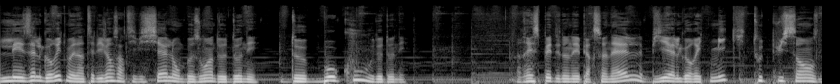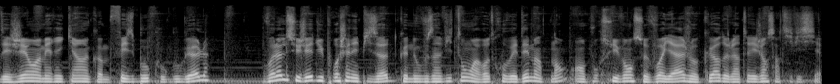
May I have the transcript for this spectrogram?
les algorithmes d'intelligence artificielle ont besoin de données, de beaucoup de données. Respect des données personnelles, biais algorithmiques, toute puissance des géants américains comme Facebook ou Google, voilà le sujet du prochain épisode que nous vous invitons à retrouver dès maintenant en poursuivant ce voyage au cœur de l'intelligence artificielle.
